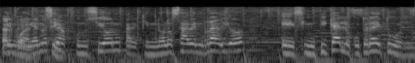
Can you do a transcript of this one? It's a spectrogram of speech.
Tal en cual, realidad nuestra sí. función, para quien no lo sabe en radio, eh, significa locutora de turno.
